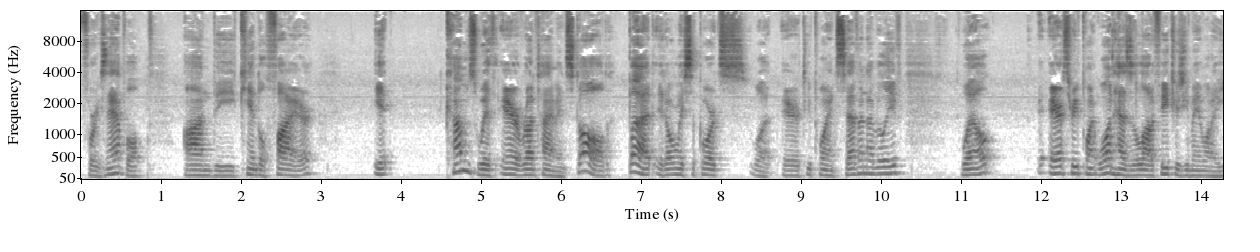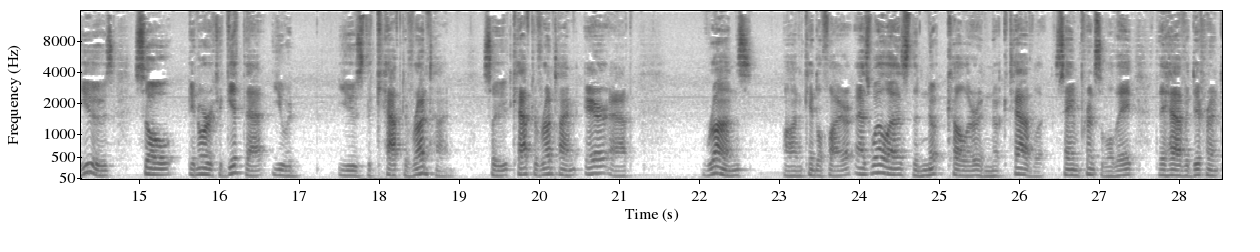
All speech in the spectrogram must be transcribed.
For example, on the Kindle Fire, it comes with Air runtime installed, but it only supports what Air 2.7, I believe. Well, Air 3.1 has a lot of features you may want to use. So, in order to get that, you would use the captive runtime. So, your captive runtime Air app runs on Kindle Fire, as well as the Nook Color and Nook Tablet. Same principle. They they have a different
